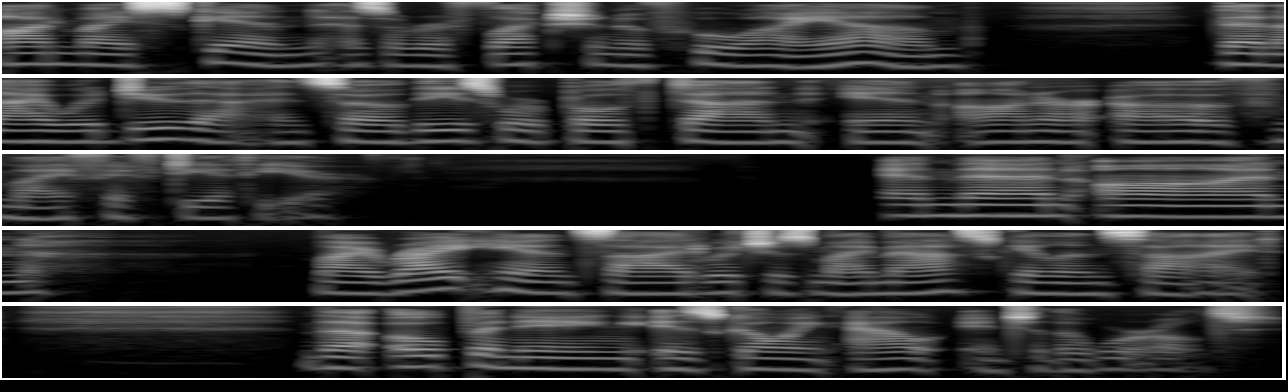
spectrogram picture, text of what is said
on my skin as a reflection of who I am, then I would do that. And so these were both done in honor of my 50th year. And then on my right hand side, which is my masculine side, the opening is going out into the world.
